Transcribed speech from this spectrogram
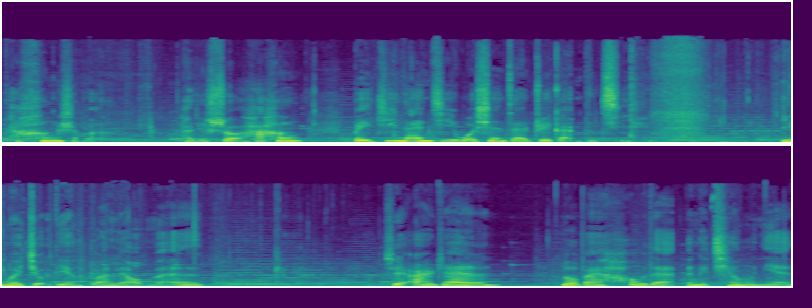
他哼什么？”他就说：“哈哼，北极南极，我现在追赶不及，因为酒店关了门。所以二战落败后的那个前五年，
